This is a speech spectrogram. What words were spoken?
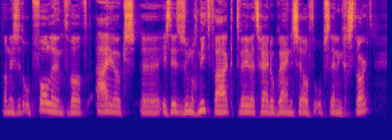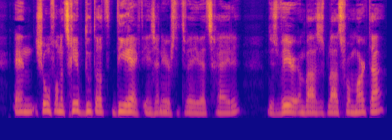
Dan is het opvallend, want Ajax uh, is dit seizoen nog niet vaak twee wedstrijden op rij dezelfde opstelling gestart. En John van het Schip doet dat direct in zijn eerste twee wedstrijden. Dus weer een basisplaats voor Marta.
